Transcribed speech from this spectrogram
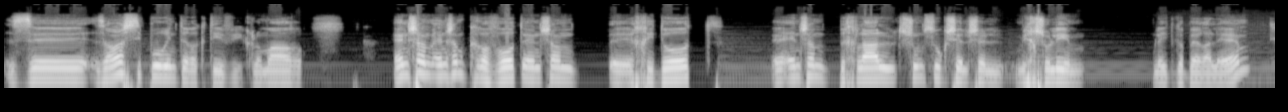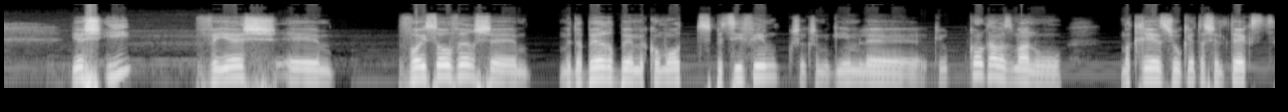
זה, זה ממש סיפור אינטראקטיבי, כלומר, אין שם, אין שם קרבות, אין שם אה, חידות, אה, אין שם בכלל שום סוג של, של מכשולים להתגבר עליהם. יש אי ויש אה, voice over שמדבר במקומות ספציפיים, כשמגיעים ל... כאילו, כל כמה זמן הוא מקריא איזשהו קטע של טקסט,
